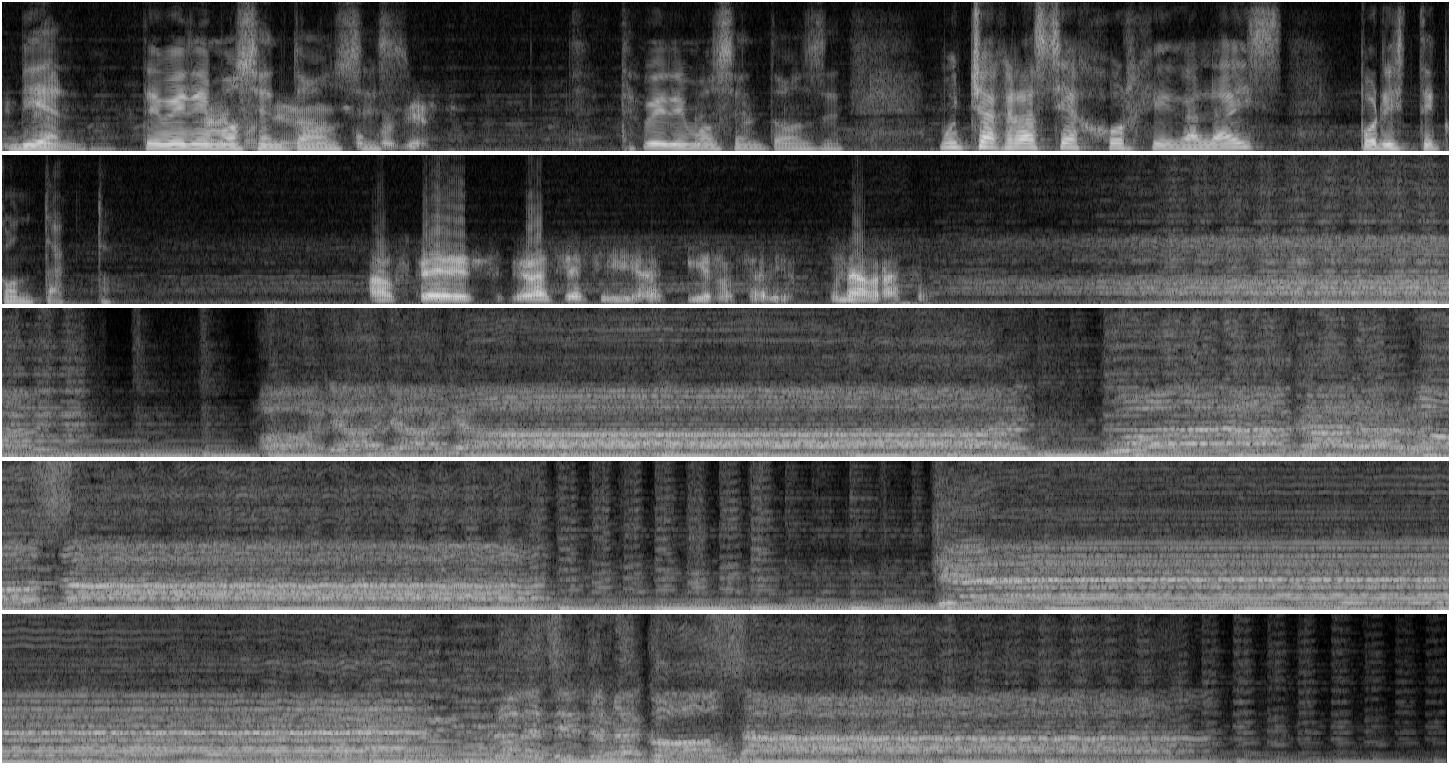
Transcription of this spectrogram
Bien, te veremos entonces. Te veremos entonces. Muchas gracias Jorge Galais por este contacto. A ustedes, gracias y Rosario. Un abrazo.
